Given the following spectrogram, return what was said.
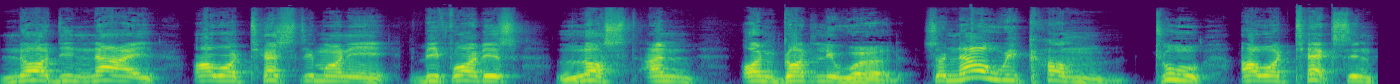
nor deny our testimony before this lost and ungodly world. So now we come to our text in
